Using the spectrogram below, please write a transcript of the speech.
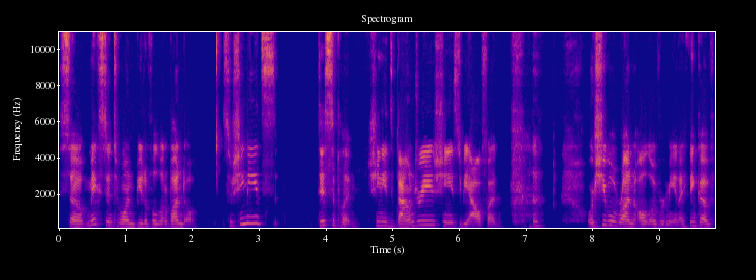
So, mixed into one beautiful little bundle. So, she needs discipline. She needs boundaries. She needs to be alpha, or she will run all over me. And I think of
